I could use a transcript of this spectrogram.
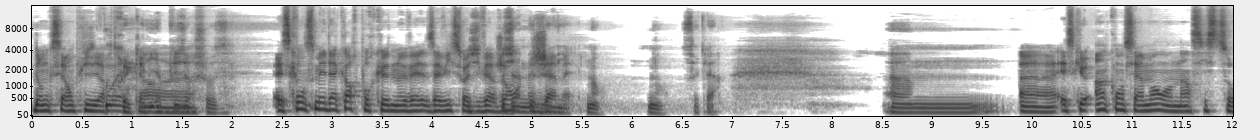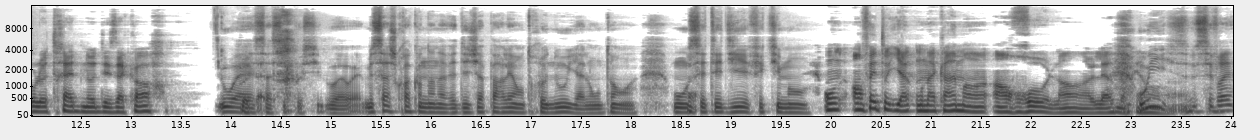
Donc c'est en plusieurs trucs. Il y a hein, plusieurs euh. choses. Est-ce qu'on se met d'accord pour que nos avis soient divergents Jamais. Jamais. Non, non, c'est clair. Euh... Euh, Est-ce que inconsciemment on insiste sur le trait de nos désaccords Ouais, ça c'est possible. Ouais, ouais. Mais ça, je crois qu'on en avait déjà parlé entre nous il y a longtemps, hein, où on s'était dit effectivement. On, en fait, y a, on a quand même un, un rôle, hein, Oui, c'est vrai.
